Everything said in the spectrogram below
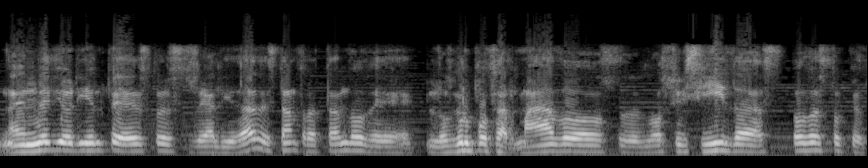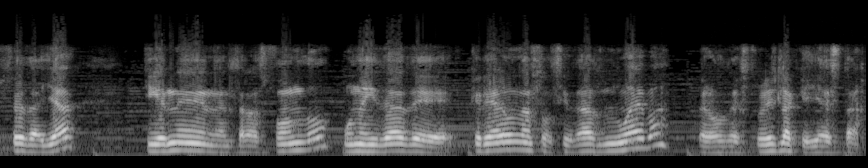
En Medio Oriente esto es realidad. Están tratando de los grupos armados, los suicidas, todo esto que sucede allá tiene en el trasfondo una idea de crear una sociedad nueva, pero destruir la que ya está.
